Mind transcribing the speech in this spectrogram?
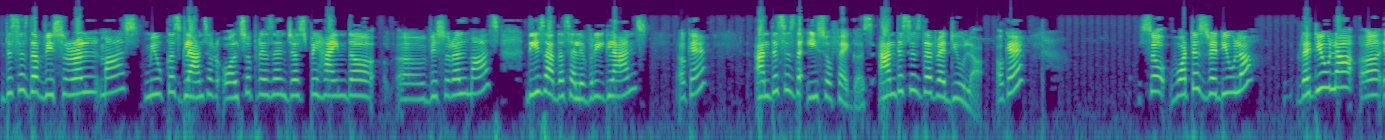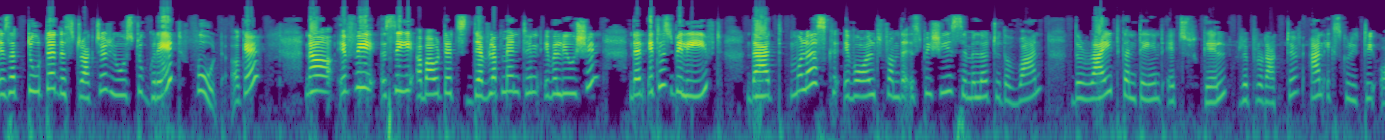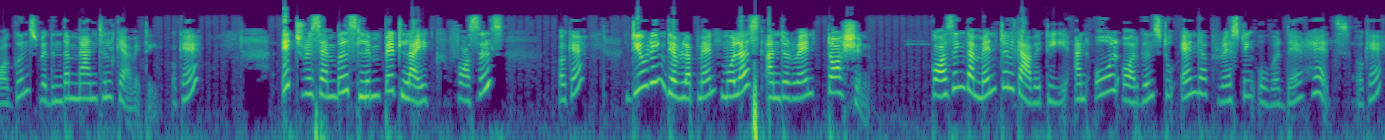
this is the visceral mass mucous glands are also present just behind the uh, visceral mass. These are the salivary glands okay? And this is the esophagus and this is the radula okay so what is radula Radula uh, is a toothed structure used to grate food. Okay. Now, if we see about its development and evolution, then it is believed that mollusk evolved from the species similar to the one the right contained its gill, reproductive and excretory organs within the mantle cavity. Okay. It resembles limpet-like fossils. Okay. During development, mollusk underwent torsion causing the mantle cavity and all organs to end up resting over their heads okay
